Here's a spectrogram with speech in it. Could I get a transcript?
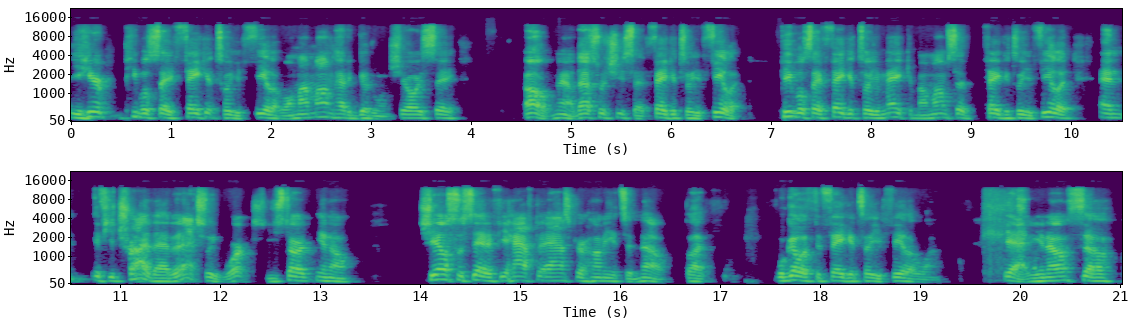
you hear people say, fake it till you feel it. Well, my mom had a good one. She always say, Oh, now that's what she said. Fake it till you feel it. People say fake it till you make it. My mom said fake it till you feel it. And if you try that, it actually works. You start, you know. She also said if you have to ask her, honey, it's a no. But we'll go with the fake it till you feel it one. Yeah, you know. So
